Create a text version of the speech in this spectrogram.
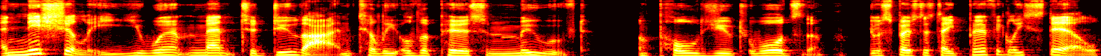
Initially, you weren't meant to do that until the other person moved and pulled you towards them. You were supposed to stay perfectly still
